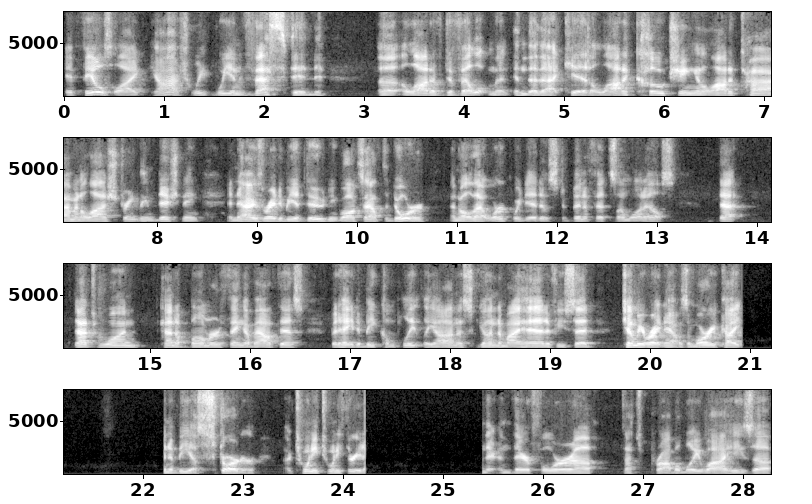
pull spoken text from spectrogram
it feels like, gosh, we we invested uh, a lot of development into that kid, a lot of coaching and a lot of time and a lot of strength and conditioning. And now he's ready to be a dude and he walks out the door and all that work we did was to benefit someone else. That that's one kind of bummer thing about this. But hey, to be completely honest, gun to my head, if you said, tell me right now, is Amari Kight going to be a starter 2023? And therefore, uh, that's probably why he's uh,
